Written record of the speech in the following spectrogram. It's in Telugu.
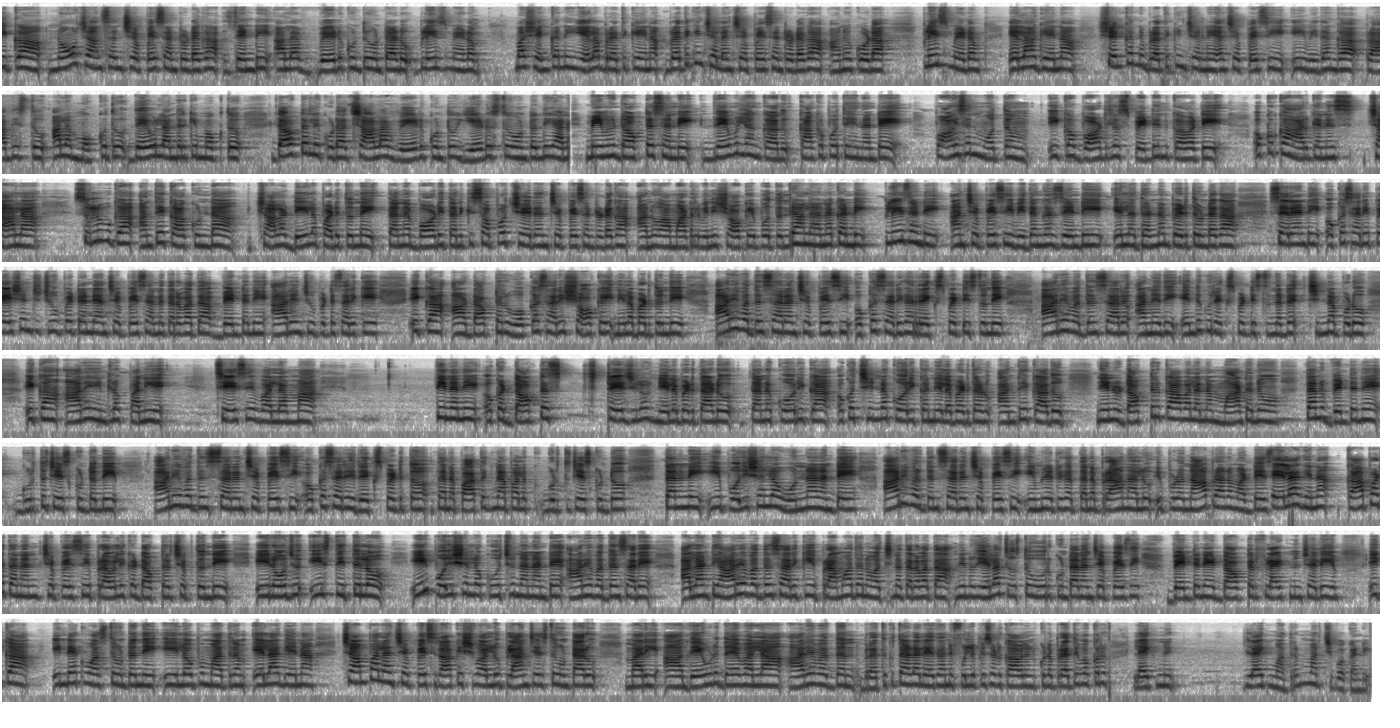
ఇక నో ఛాన్స్ అని చెప్పేసి అంటుండగా జెండి అలా వేడుకుంటూ ఉంటాడు. ప్లీజ్ మేడం మా శంకర్ని ఎలా బ్రతికైనా బ్రతికించాలని చెప్పేసి అంటుండగా అను కూడా. ప్లీజ్ మేడం ఎలాగైనా శంకర్ని బ్రతికించండి అని చెప్పేసి ఈ విధంగా ప్రార్థిస్తూ అలా మొక్కుతూ దేవుళ్ళందరికీ మొక్కుతూ డాక్టర్లు కూడా చాలా వేడుకుంటూ ఏడుస్తూ ఉంటుంది. అని మేము డాక్టర్స్ అండి దేవుళ్ళం కాదు. కాకపోతే ఏంటంటే పాయిజన్ మొత్తం ఇక బాడీలో స్ప్రెడ్ అయింది కాబట్టి ఒక్కొక్క ఆర్గనైజ్ చాలా సులువుగా అంతేకాకుండా చాలా డీల పడుతున్నాయి. తన బాడీ తనకి సపోర్ట్ చేయదని చెప్పేసి అంటుండగా అను ఆ మాటలు విని షాక్ అయిపోతుంది. అలా అనకండి. ప్లీజ్ అండి అని చెప్పేసి ఈ విధంగా జెండి ఇలా దండం పెడుతుండగా సరే అండి ఒకసారి పేషెంట్ చూపెట్టండి అని చెప్పేసి అన్న తర్వాత వెంటనే ఆర్యన్ చూపెట్టేసరికి ఇక ఆ డాక్టర్ ఒక్కసారి షాక్ అయి నిలబడుతుంది. ఆర్యవర్ధన్ సార్ అని చెప్పేసి ఒక్కసారిగా రెక్స్ పెట్టిస్తుంది. ఆర్యవర్ధన్ సార్ అనేది ఎందుకు రెక్స్ పెట్టిస్తుందంటే చిన్నప్పుడు ఇక ఆర్య ఇంట్లో పని చేసే వాళ్ళమ్మ తినని ఒక డాక్టర్ స్టేజ్లో నిలబెడతాడు. తన కోరిక ఒక చిన్న కోరిక నిలబెడతాడు. అంతేకాదు నేను డాక్టర్ కావాలన్న మాటను తను వెంటనే గుర్తు చేసుకుంటుంది. ఆర్యవర్ధన్ సార్ అని చెప్పేసి ఒకసారి రెస్పెక్ట్తో తన పాత జ్ఞాపాలకు గుర్తు చేసుకుంటూ తనని ఈ పొజిషన్లో ఉన్నానంటే ఆర్యవర్ధన్ సార్ అని చెప్పేసి ఇమ్మీడియట్గా తన ప్రాణాలు ఇప్పుడు నా ప్రాణం అడ్డేసి ఎలాగైనా కాపాడతానని చెప్పేసి ప్రవళిక డాక్టర్ చెప్తుంది. ఈరోజు ఈ స్థితిలో ఈ పొజిషన్లో కూర్చున్నానంటే ఆర్యవర్ధన్ సరే అలాంటి ఆర్యవర్ధన్ సారికి ప్రమాదం వచ్చిన తర్వాత నేను ఎలా చూస్తూ ఊరుకుంటానని చెప్పేసి వెంటనే డాక్టర్ ఫ్లైట్ నుంచి వెళ్ళి ఇక ఇండియాకు వస్తూ ఉంటుంది. ఈ లోపు మాత్రం ఎలాగైనా చంపాలని చెప్పేసి రాకేష్ వాళ్ళు ప్లాన్ చేస్తూ ఉంటారు. మరి ఆ దేవుడు దయ వల్ల ఆర్యవర్ధన్ బ్రతుకుతాడా లేదా అని ఫుల్ ఎపిసోడ్ కావాలనుకున్న ప్రతి ఒక్కరు లైక్ని లైక్ మాత్రం మర్చిపోకండి.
